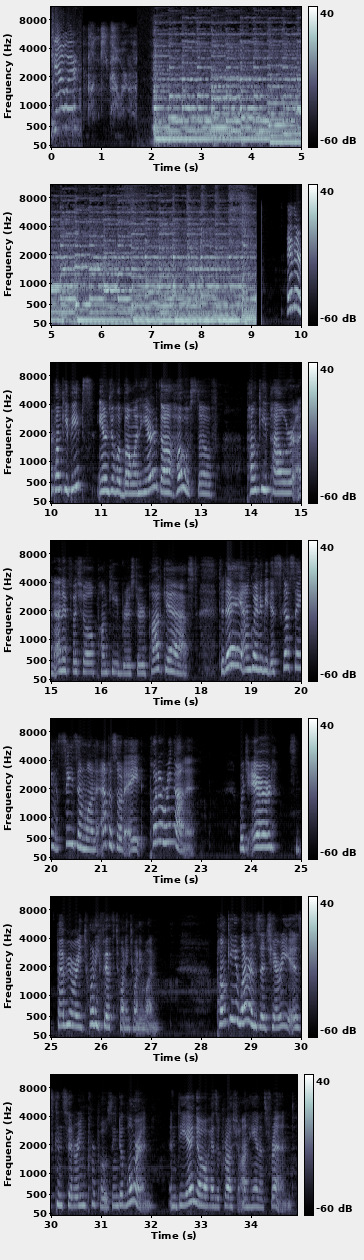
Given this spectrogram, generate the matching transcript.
Punky Power. Punky Power. Hey there, Punky Peeps! Angela Bowen here, the host of Punky Power, an unofficial Punky Brewster podcast. Today I'm going to be discussing Season 1, Episode 8, Put a Ring on It, which aired February 25th, 2021. Punky learns that Cherie is considering proposing to Lauren, and Diego has a crush on Hannah's friend.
